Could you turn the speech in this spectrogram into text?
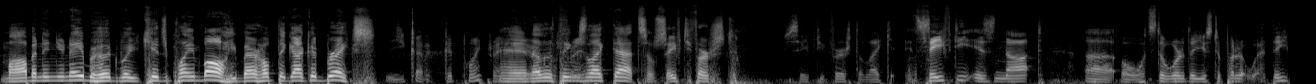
Mobbing in your neighborhood while your kids are playing ball, you better hope they got good brakes You got a good point right and there, other things friend. like that. So, safety first. safety first. I like it. Safety is not. Uh, oh, what's the word they used to put it? They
